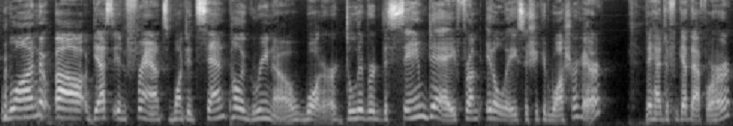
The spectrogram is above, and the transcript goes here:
One uh, guest in France wanted San Pellegrino water delivered the same day from Italy so she could wash her hair. They had to get that for her.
